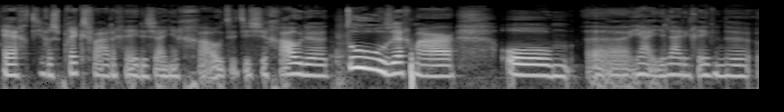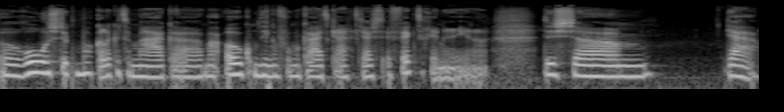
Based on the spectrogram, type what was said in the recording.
Echt, je gespreksvaardigheden zijn je goud. Het is je gouden tool, zeg maar, om uh, ja, je leidinggevende rol een stuk makkelijker te maken. Maar ook om dingen voor elkaar te krijgen, het juiste effect te genereren. Dus um, ja,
